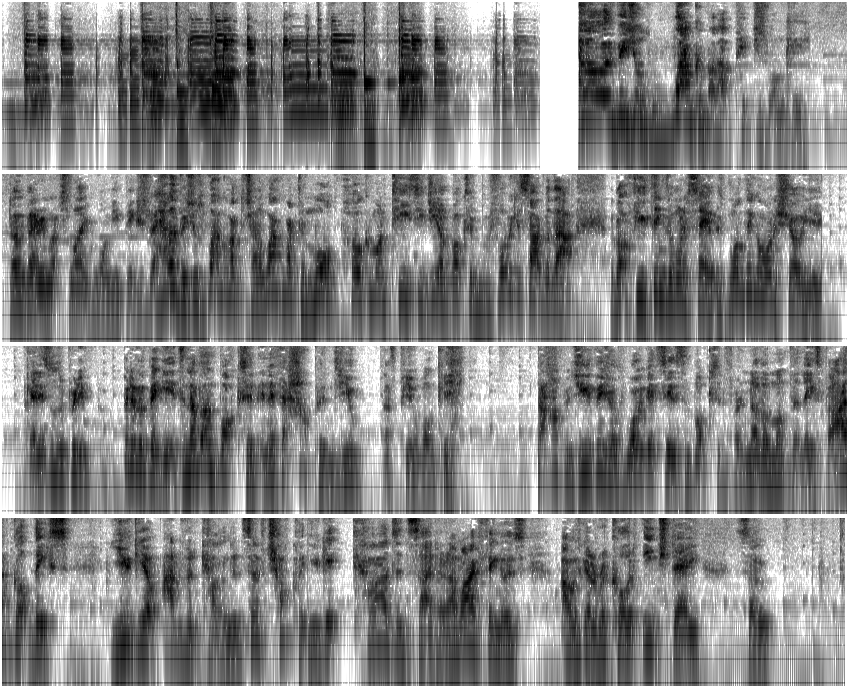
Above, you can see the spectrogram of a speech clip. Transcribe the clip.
Hello visuals, welcome back. That picture's wonky. Don't very much like wonky pictures, but hello visuals, welcome back to the channel, welcome back to more Pokemon TCG unboxing. But before we can start with that, I've got a few things I want to say. There's one thing I want to show you. Okay, this one's a pretty bit of a biggie. It's another unboxing, and if it happens, you that's pure wonky. if that happens, you visuals won't get to see this unboxing for another month at least. But I've got this Yu-Gi-Oh! Advent Calendar. Instead of chocolate, you get cards inside. And my thing was I was going to record each day, so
